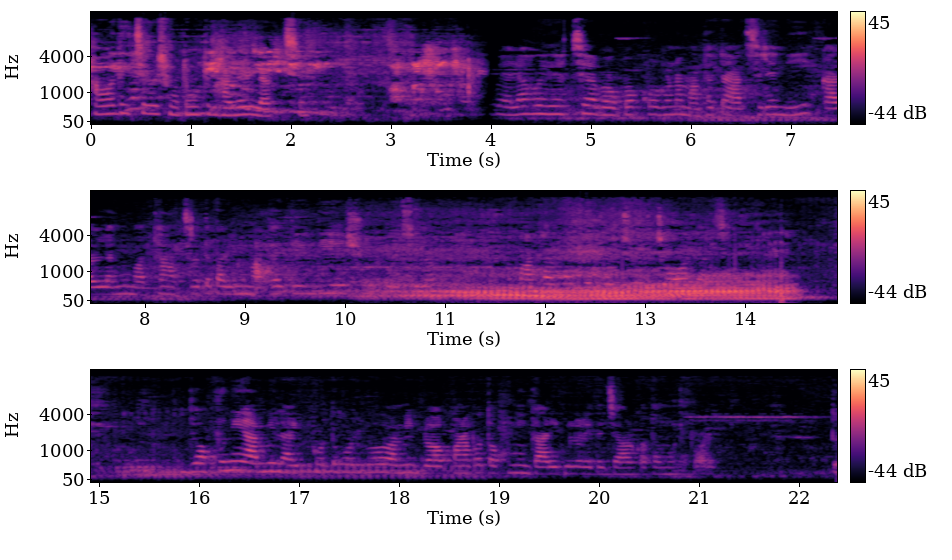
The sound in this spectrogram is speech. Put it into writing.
হাওয়া দিচ্ছে বেশ মোটামুটি ভালোই লাগছে। বেলা হয়ে যাচ্ছে আর বক বক করব না, মাথাটা আঁচড়ে নিই। কাল আমি মাথা আঁচড়াতে পারিনি, মাথায় তেল দিয়ে শুরু করেছিলাম। মাথার মধ্যে প্রচুর জল আছে। যখনই আমি লাইভ করতে বলব, আমি ব্লগ বানাবো, তখনই গাড়িগুলো রেতে যাওয়ার কথা মনে পড়ে। তো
